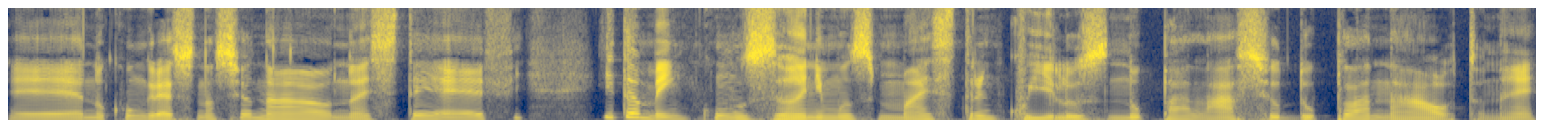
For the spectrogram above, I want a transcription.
é, no Congresso Nacional, no STF e também com os ânimos mais tranquilos no Palácio do Planalto, né.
